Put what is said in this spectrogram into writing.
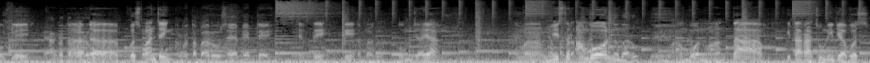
Oke, Ya, anggota baru. ada bos pancing Anggota baru saya BFT. BFT. Oke, baru. Om Jaya sama Mister Ambon. Ambon mantap. Kita racuni dia bos.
